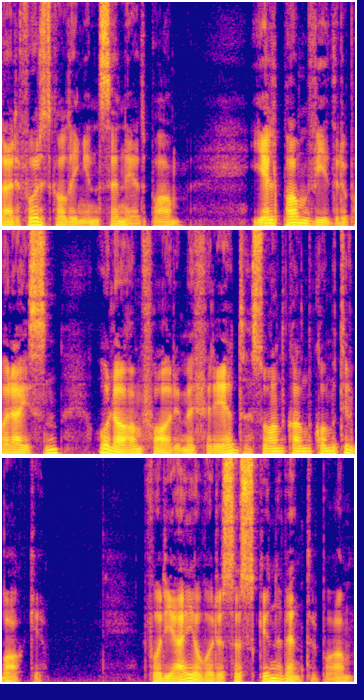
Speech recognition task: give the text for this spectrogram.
Derfor skal ingen se ned på ham. Hjelp ham videre på reisen, og la ham fare med fred så han kan komme tilbake. For jeg og våre søsken venter på ham.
